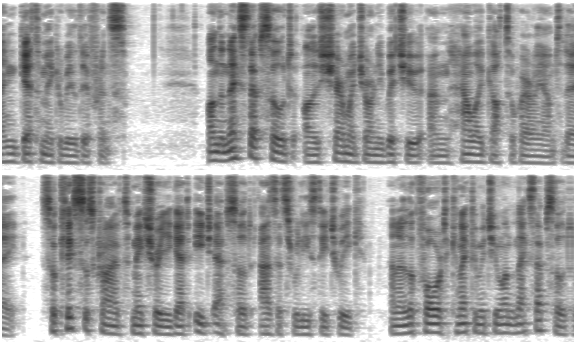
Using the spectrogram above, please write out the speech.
and get to make a real difference. On the next episode, I'll share my journey with you and how I got to where I am today. So click subscribe to make sure you get each episode as it's released each week and I look forward to connecting with you on the next episode.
